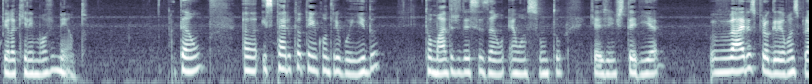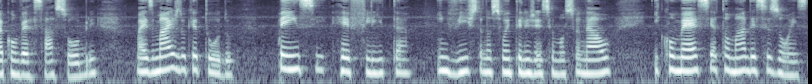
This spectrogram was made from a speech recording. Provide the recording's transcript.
pelo aquele movimento. Então, Uh, espero que eu tenha contribuído. Tomada de decisão é um assunto que a gente teria vários programas para conversar sobre, mas mais do que tudo, pense, reflita, invista na sua inteligência emocional e comece a tomar decisões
